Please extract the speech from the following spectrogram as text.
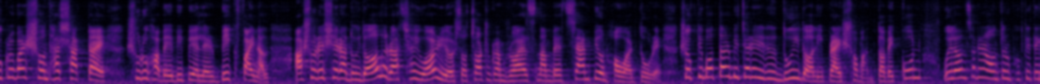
শুক্রবার সন্ধ্যা সাতটায় শুরু হবে বিপিএল এর বিগ ফাইনাল। আসরের সেরা দুই দল, রাজশাহী ওয়ারিয়র্স ও চট্টগ্রাম রয়্যালস নামবে চ্যাম্পিয়ন হওয়ার দৌড়ে। শক্তিমত্তার বিচারে দুই দলই প্রায় সমান। তবে কোন উইলসনের অন্তর্ভুক্তিতে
